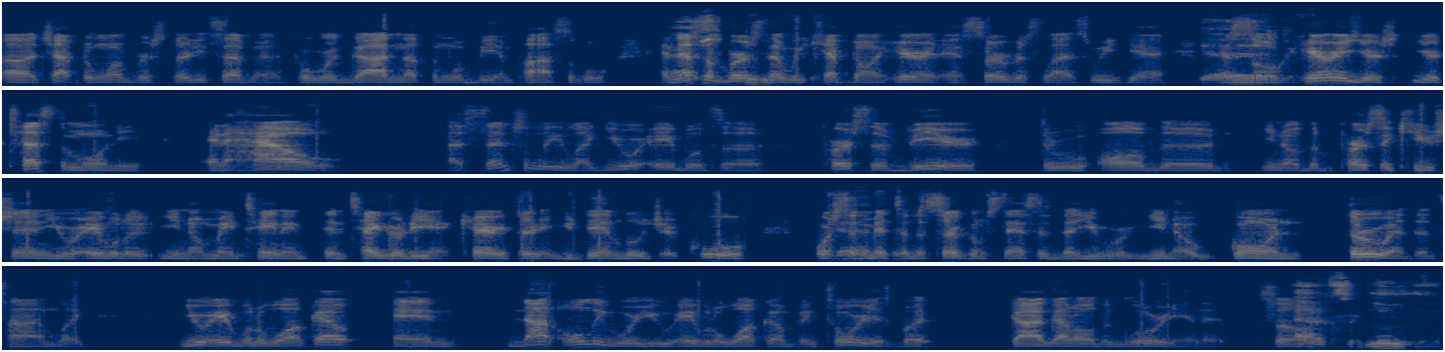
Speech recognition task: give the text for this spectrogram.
uh, chapter 1, verse 37, for with God nothing will be impossible. And that's Absolutely. a verse that we kept on hearing in service last weekend. Yeah. And so hearing your your testimony and how essentially like you were able to persevere through all of the, you know, the persecution, you were able to, you know, maintain integrity and character and you didn't lose your cool or yeah. submit to the circumstances that you were, you know, going through at the time. Like you were able to walk out and not only were you able to walk out victorious, but God got all the glory in it. So Absolutely.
